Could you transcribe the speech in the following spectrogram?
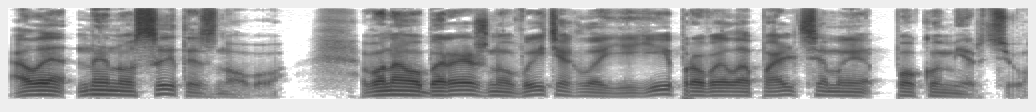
але не носити знову. Вона обережно витягла її, провела пальцями по комірцю.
